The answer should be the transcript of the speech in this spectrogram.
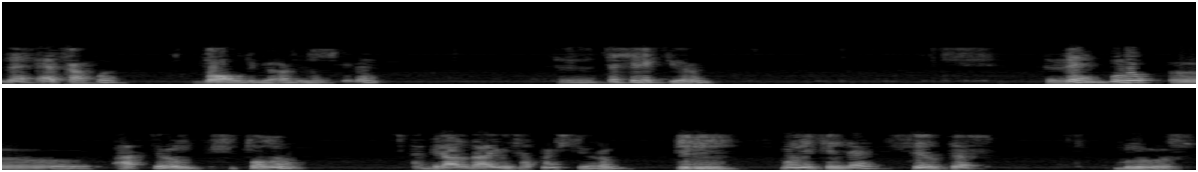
ve etrafı doldu gördüğünüz gibi. E, deselect diyorum. Ve bu e, attığım şu tonu biraz daha yumuşatmak istiyorum. Bunun için de filter Blur,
